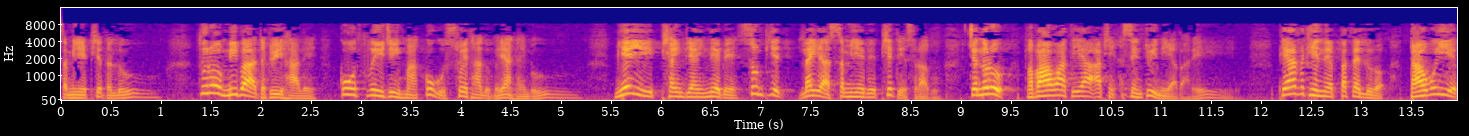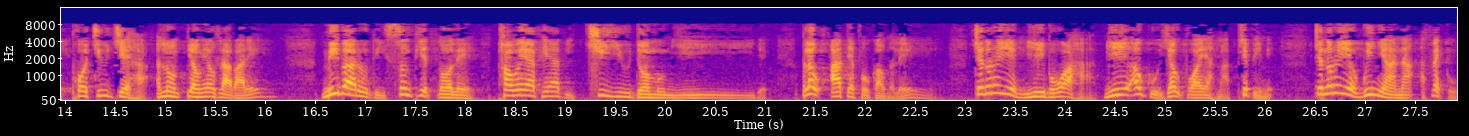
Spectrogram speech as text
စမြဲဖြစ်တယ်လို့သူတို့မိဘတွေဟာလေကိုယ်သေခြင်းမှာကိုယ့်ကိုဆွဲထားလို့မရနိုင်ဘူး မျက်ရည်ဖြိုင်ပြိုင်နဲ့ပဲစွန့်ပစ်လိုက်ရစမြဲပဲဖြစ်တယ်ဆိုတာကိုကျွန်တော်တို့သဘာဝတရားအဖြစ်အစဉ်တွေ့နေရပါတယ်ဘုရားသခင်နဲ့ပတ်သက်လို့တော့ဒါဝိဒ်ရဲ့ဖော်ကျူးချက်ဟာအလွန်ပြောင်ရောက်လှပါတယ်မိဘတို့သည်စွန့်ပစ်တော်လဲထာဝရဘုရားသည်ချီယူတော်မူမည်တဲ့ဘလောက်အားတက်ဖို့ကောင်းတယ်လေကျွန်တော်ရဲ့မြေဘဝဟာမြေအောက်ကိုရောက်သွားရမှာဖြစ်ပေမယ့်ကျွန်တော်ရဲ့ဝိညာဏအသက်ကို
